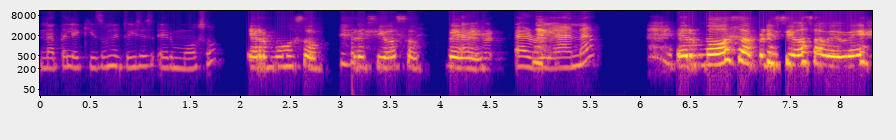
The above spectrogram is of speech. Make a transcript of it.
Natalie, aquí es donde tú dices hermoso. Hermoso, precioso, bebé. A, Rihanna. Hermosa, preciosa, bebé.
